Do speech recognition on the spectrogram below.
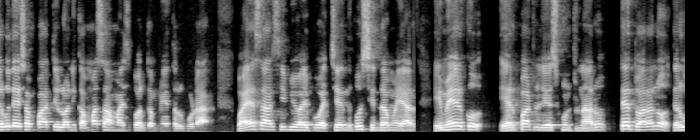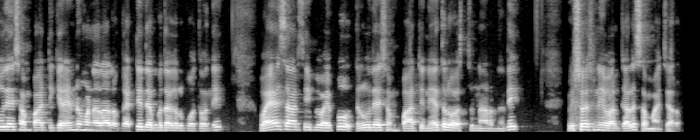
తెలుగుదేశం పార్టీలోని కమ్మ సామాజిక వర్గం నేతలు కూడా వైఎస్ఆర్సీపీ వైపు వచ్చేందుకు సిద్ధమయ్యారు. ఈ మేరకు ఏర్పాట్లు చేసుకుంటున్నారు. అయితే త్వరలో తెలుగుదేశం పార్టీకి రెండు మండలాలు గట్టి దెబ్బ తగలబోతోంది వైఎస్ఆర్సీపీ వైపు తెలుగుదేశం పార్టీ నేతలు వస్తున్నారన్నది విశ్వసనీయ వర్గాల సమాచారం.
